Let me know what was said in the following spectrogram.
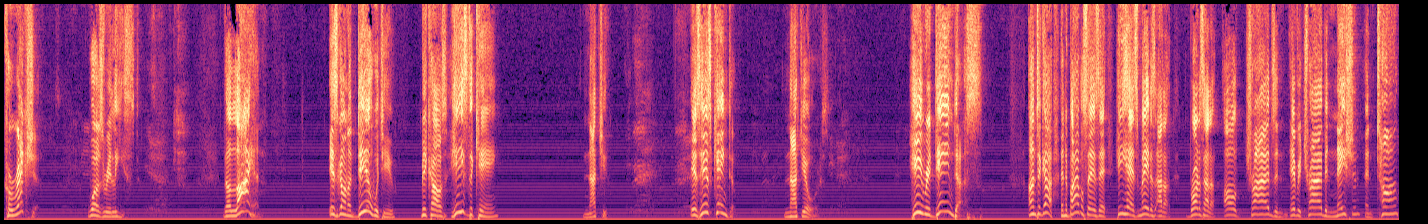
correction was released. The lion is going to deal with you because he's the king, not you. It's his kingdom, not yours. He redeemed us unto God. And the Bible says that he has made us out of brought us out of all tribes and every tribe and nation and tongue,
